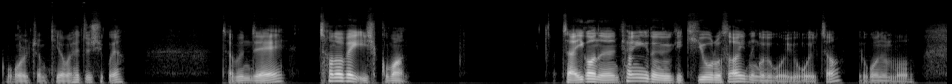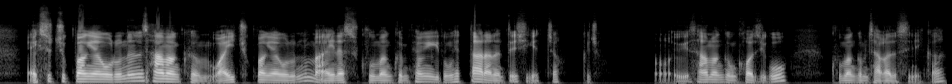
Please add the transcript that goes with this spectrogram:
그걸 좀 기억을 해주시고요. 자, 문제 1529번. 자, 이거는 평행이동 이렇게 기호로 써 있는 거 요거 요거 있죠? 요거는 뭐 x축 방향으로는 4만큼, y축 방향으로는 마이너스 9만큼 평행이동 했다라는 뜻이겠죠? 그죠? 어, 여기 4만큼 커지고 9만큼 작아졌으니까.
